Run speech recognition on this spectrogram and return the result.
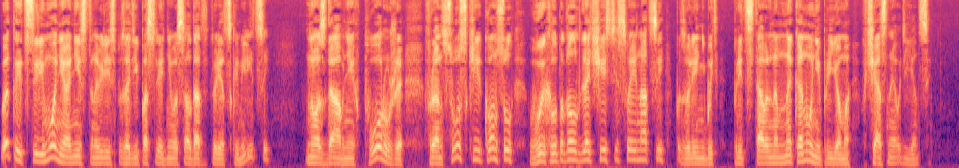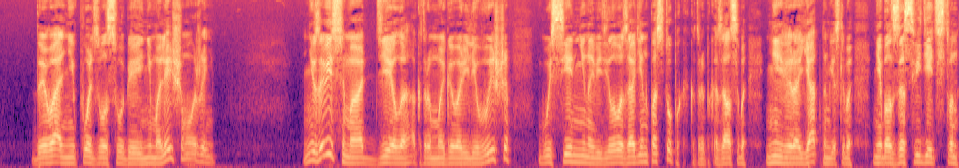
В этой церемонии они становились позади последнего солдата турецкой милиции, но с давних пор уже французский консул выхлопотал для чести своей нации позволение быть представленным накануне приема в частной аудиенции. Деваль не пользовался у Бея ни малейшим уважением. Независимо от дела, о котором мы говорили выше, Гусейн ненавидел его за один поступок, который показался бы невероятным, если бы не был засвидетельствован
